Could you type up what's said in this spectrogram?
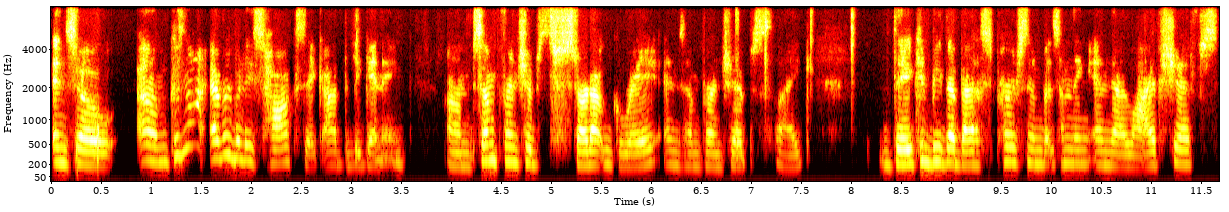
And so um because not everybody's toxic at the beginning. Um, some friendships start out great and some friendships like they can be the best person but something in their life shifts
